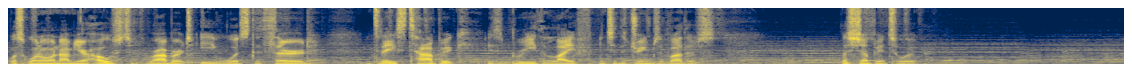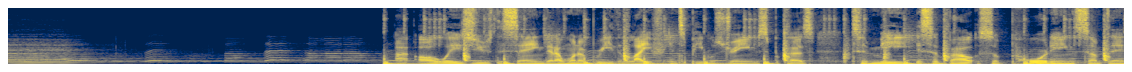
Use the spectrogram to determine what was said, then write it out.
What's going on? I'm your host, Robert E. Woods III. And today's topic is breathe life into the dreams of others. Let's jump into it. I always use the saying that I want to breathe life into people's dreams because to me, it's about supporting something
